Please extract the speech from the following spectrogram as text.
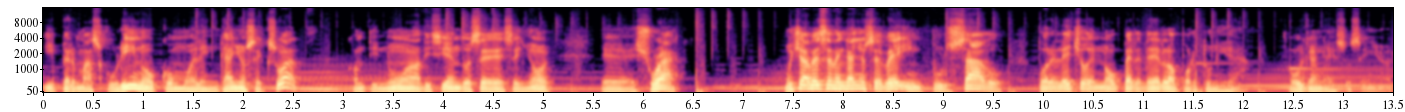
hipermasculinos como el engaño sexual continúa diciendo ese señor eh, Muchas veces el engaño se ve impulsado por el hecho de no perder la oportunidad. Oigan eso, señores.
